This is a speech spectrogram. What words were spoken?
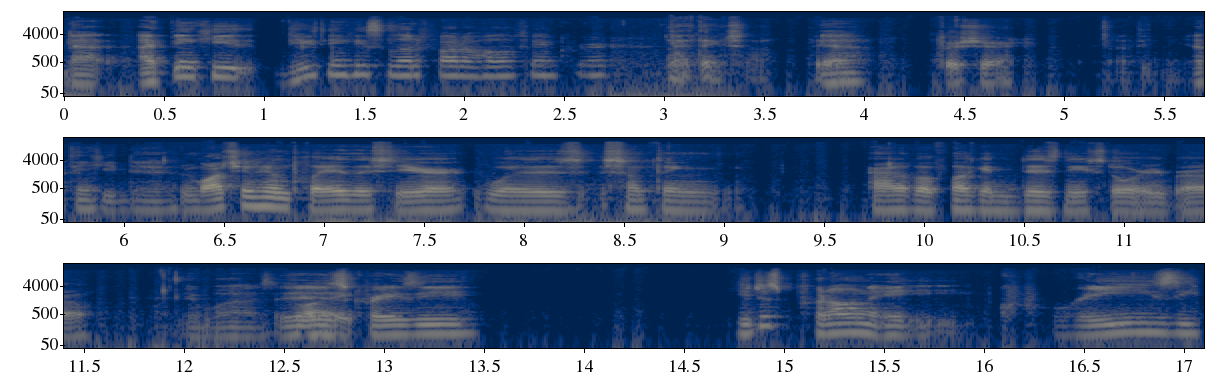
That I think he. Do you think he solidified a Hall of Fame career? I think so. Yeah, For sure. I think I think he did. Watching him play this year was something out of a fucking Disney story, bro. It was. It is Like- crazy. He just put on a crazy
